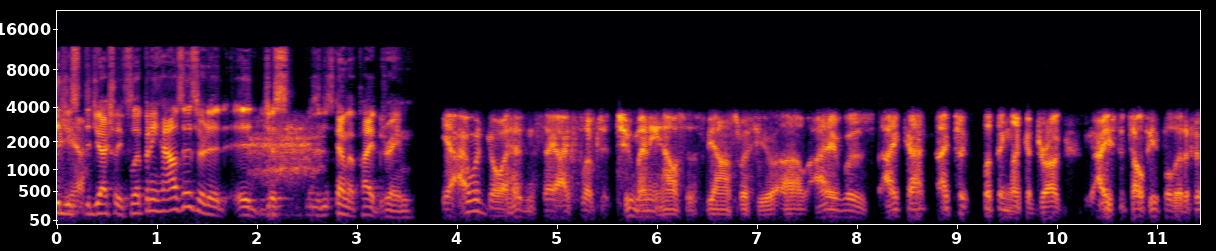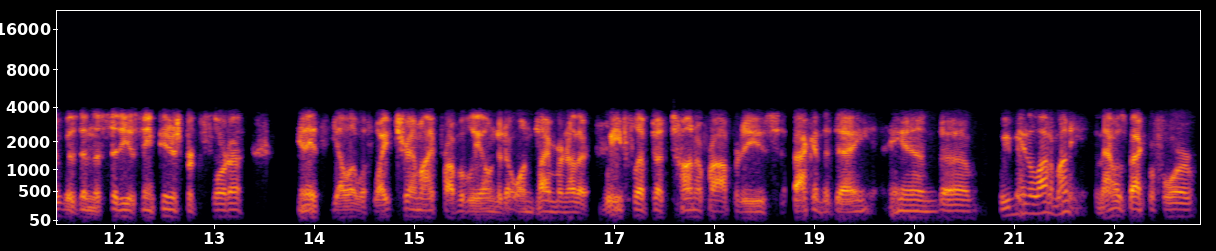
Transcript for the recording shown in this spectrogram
did you yeah. did you actually flip any houses, or did it just was it just kind of a pipe dream? Yeah, I would go ahead and say I flipped too many houses. To be honest with you, uh, I was I got I took flipping like a drug. I used to tell people that if it was in the city of St. Petersburg, Florida, and it's yellow with white trim, I probably owned it at one time or another. We flipped a ton of properties back in the day, and uh, we made a lot of money. And that was back before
